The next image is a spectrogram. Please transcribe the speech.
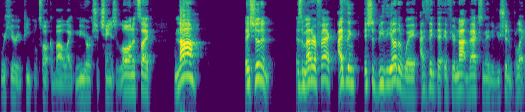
we're hearing people talk about like New York should change the law, and it's like, nah, they shouldn't. As a matter of fact, I think it should be the other way. I think that if you're not vaccinated, you shouldn't play.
